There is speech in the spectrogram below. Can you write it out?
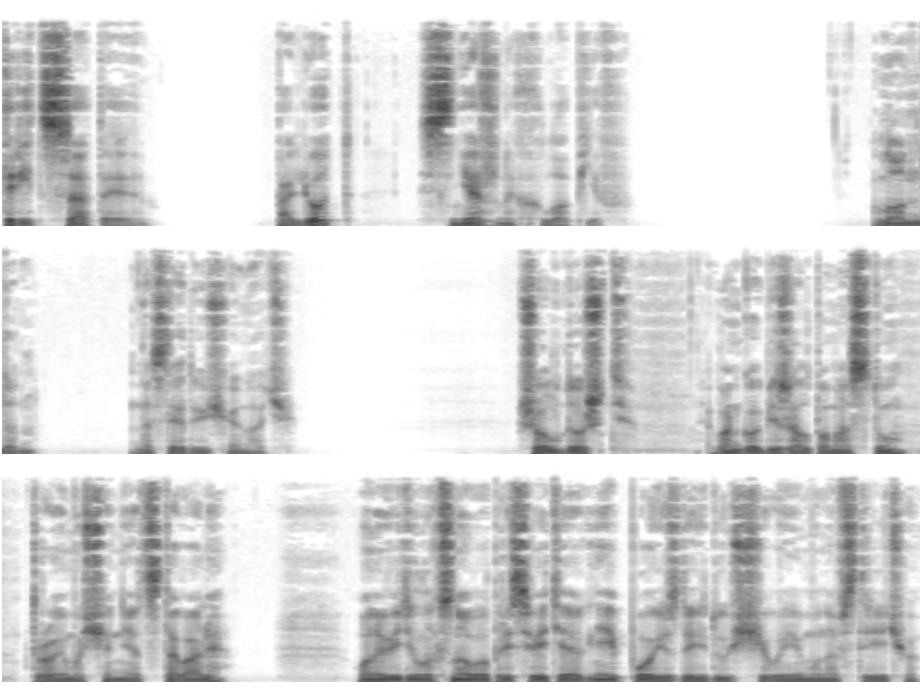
Тридцатое. Полет снежных хлопьев. Лондон. На следующую ночь. Шел дождь. Ван Го бежал по мосту. Трое мужчин не отставали. Он увидел их снова при свете огней поезда, идущего ему навстречу.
